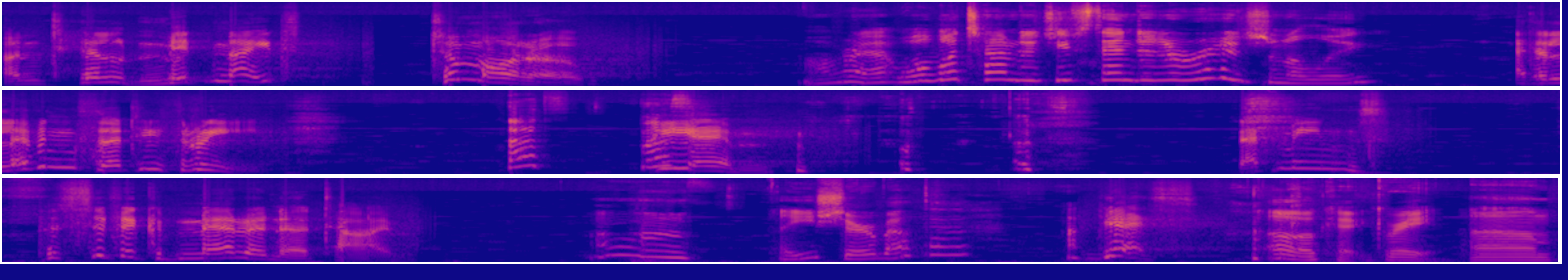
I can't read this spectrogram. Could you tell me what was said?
until midnight tomorrow All right. Well, what time did you send it originally? at 11:33 That's, that's p.m. that means Pacific Mariner time. Hmm. Are you sure about that? Yes. Oh, okay, great. Um,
